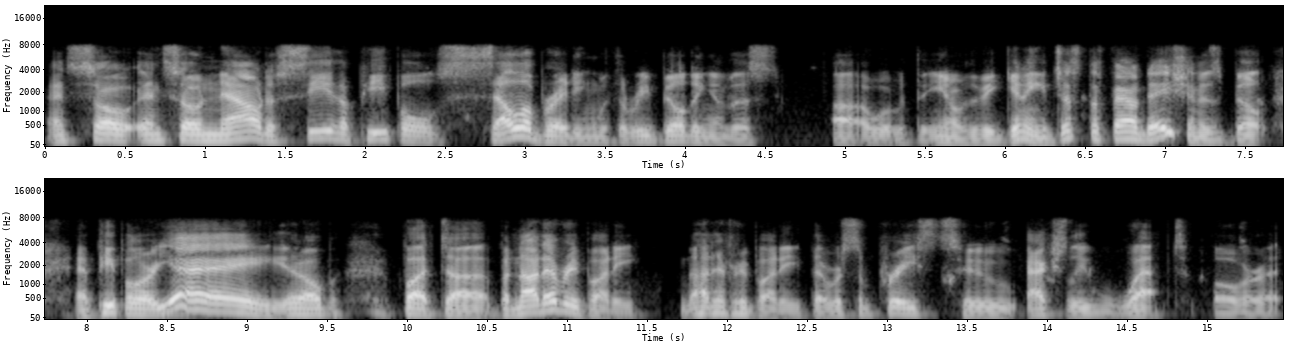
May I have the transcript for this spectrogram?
And so and so now to see the people celebrating with the rebuilding of this uh with the you know the beginning just the foundation is built and people are yay you know but uh but not everybody not everybody there were some priests who actually wept over it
